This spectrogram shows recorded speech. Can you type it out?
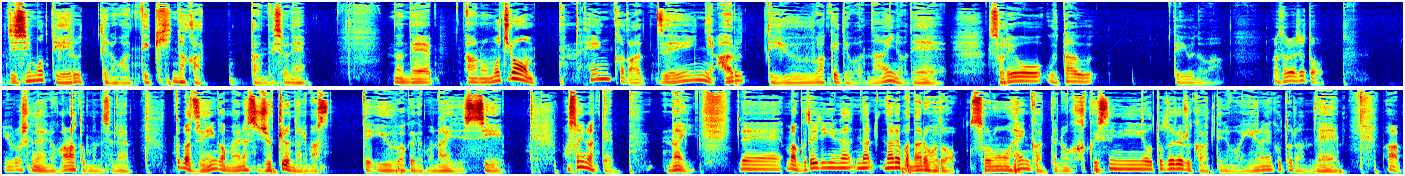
自信持って言えるっていうのができなかったんですよね。なんで、あの、もちろん変化が全員にあるっていうわけではないので、それを歌うっていうのは、まあ、それはちょっとよろしくないのかなと思うんですよね。例えば全員がマイナス10キロになりますっていうわけでもないですし、まあ、そういうのってない。で、まあ具体的にななればなるほど、その変化っていうのが確実に訪れるかっていうのは言えないことなんで、まあ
